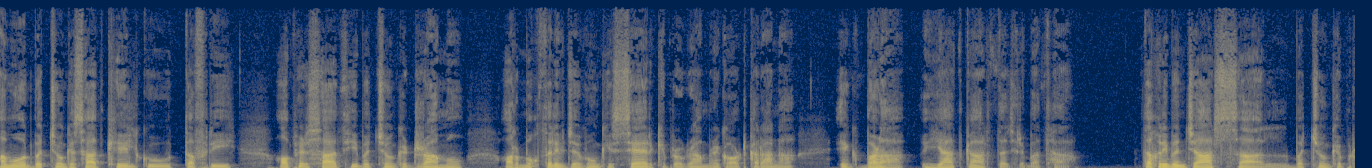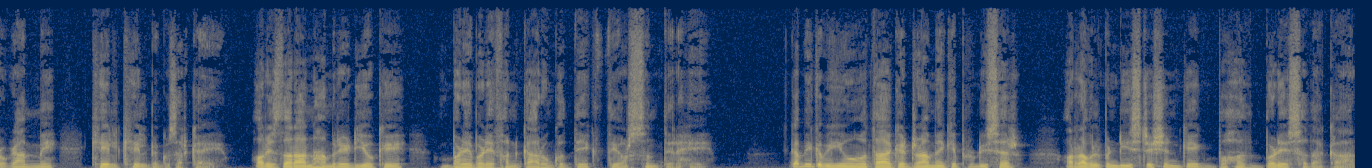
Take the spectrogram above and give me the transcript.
ہم اور بچوں کے ساتھ کھیل کود، تفریح اور پھر ساتھ ہی بچوں کے ڈراموں اور مختلف جگہوں کی سیر کے پروگرام ریکارڈ کرانا ایک بڑا یادگار تجربہ تھا۔ تقریباً چار سال بچوں کے پروگرام میں کھیل کھیل میں گزر گئے اور اس دوران ہم ریڈیو کے بڑے بڑے فنکاروں کو دیکھتے اور سنتے رہے۔ کبھی کبھی یوں ہوتا کہ ڈرامے کے پروڈیوسر اور راولپنڈی اسٹیشن کے ایک بہت بڑے صداکار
